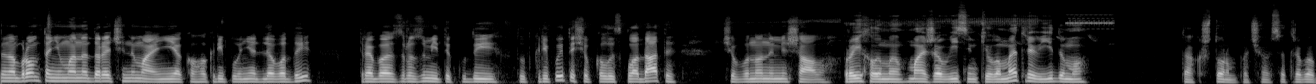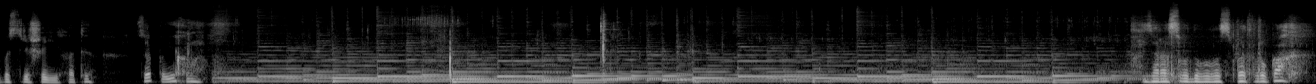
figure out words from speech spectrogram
На Бромтоні в мене, до речі, немає ніякого кріплення для води. Треба зрозуміти, куди тут кріпити, щоб коли складати, щоб воно не мішало. Проїхали ми майже 8 кілометрів, їдемо. Так, шторм почався, треба швидше їхати. Все, поїхали. Зараз веду велосипед в руках.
